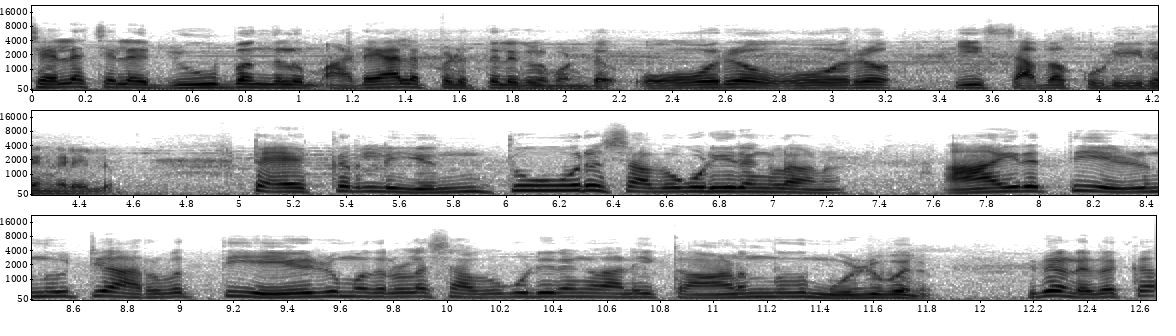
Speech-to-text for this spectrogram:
ചില ചില രൂപങ്ങളും അടയാളപ്പെടുത്തലുകളുമുണ്ട് ഓരോ ഓരോ ഈ ശവകുടീരങ്ങളിലും. ടേക്കറിൽ എന്തോരം ശവകുടീരങ്ങളാണ്? ആയിരത്തി എഴുന്നൂറ്റി അറുപത്തി ഏഴ് മുതലുള്ള ശവകുടീരങ്ങളാണ് ഈ കാണുന്നത് മുഴുവനും. ഇതുണ്ട് ഇതൊക്കെ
